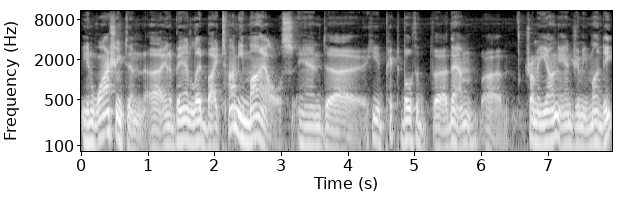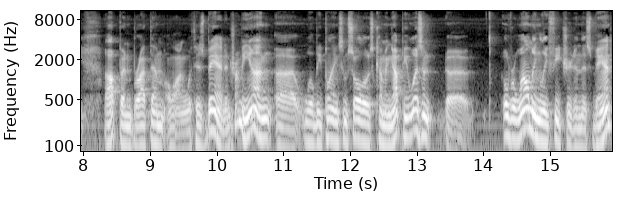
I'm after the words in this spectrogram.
in Washington uh, in a band led by Tommy Myles. And uh, he had picked both of uh, them. Uh, Trummy Young and Jimmy Mundy up and brought them along with his band. And Trummy Young uh, will be playing some solos coming up. He wasn't overwhelmingly featured in this band,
